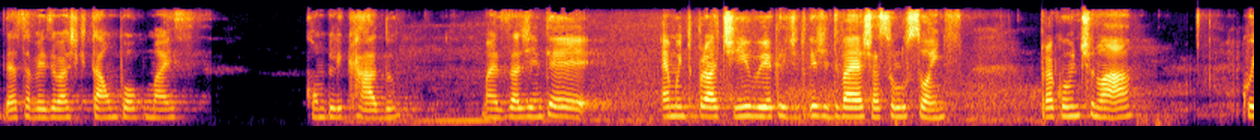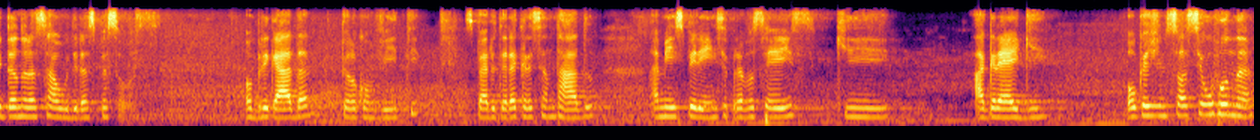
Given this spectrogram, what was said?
Dessa vez eu acho que está um pouco mais complicado, mas a gente é, é muito proativo e acredito que a gente vai achar soluções para continuar cuidando da saúde das pessoas. Obrigada pelo convite. Espero ter acrescentado a minha experiência para vocês, que agregue ou que a gente só se una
